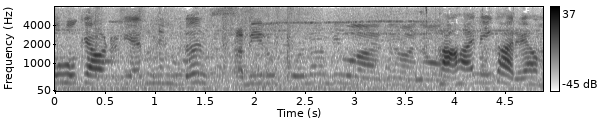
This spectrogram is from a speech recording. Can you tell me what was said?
ओहो क्या ऑर्डर किया है तूने नूडल्स अभी रुको ना हो हाँ नहीं खा रहे हम।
